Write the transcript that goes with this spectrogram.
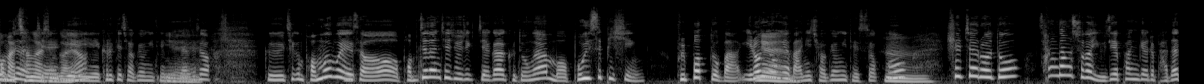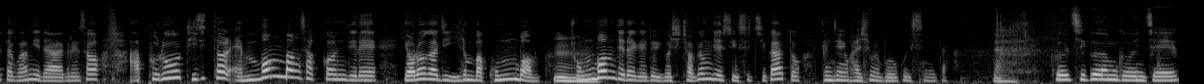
또 마찬가지인가요? 예, 예, 그렇게 적용이 됩니다. 예. 그래서 그 지금 법무부에서 범죄단체 조직제가 그동안 뭐 보이스피싱 불법 도박 이런 네. 경우에 많이 적용이 됐었고 음. 실제로도 상당수가 유죄 판결을 받았다고 합니다. 그래서 앞으로 디지털 엠번방 사건들의 여러 가지 이른바 공범, 음. 종범들에게도 이것이 적용될 수 있을지가 또 굉장히 관심을 모으고 있습니다. 네. 그 지금 그 이제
